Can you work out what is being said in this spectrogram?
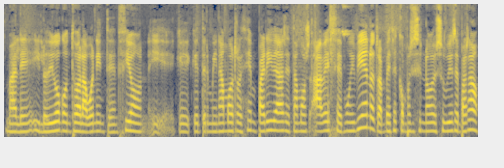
¿vale? Y lo digo con toda la buena intención, y que, que terminamos recién paridas, estamos a veces muy bien, otras veces como si no se hubiese pasado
